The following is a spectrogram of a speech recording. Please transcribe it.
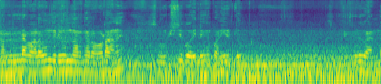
നല്ല വളവും തിരിവും നിറഞ്ഞ റോഡാണ്. സൂക്ഷിച്ച് പോയില്ലെങ്കിൽ പണി കിട്ടും. സ്പീഡ് വേണ്ട.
